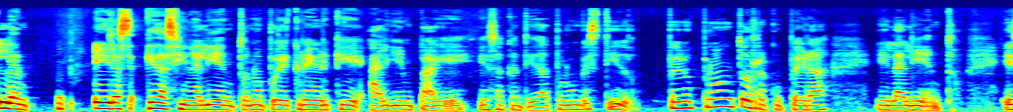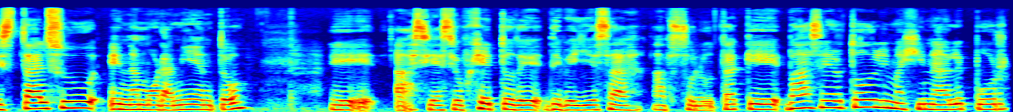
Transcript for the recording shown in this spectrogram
La Eira queda sin aliento, no puede creer que alguien pague esa cantidad por un vestido, pero pronto recupera el aliento. Está su enamoramiento eh, hacia ese objeto de, de belleza absoluta que va a hacer todo lo imaginable por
